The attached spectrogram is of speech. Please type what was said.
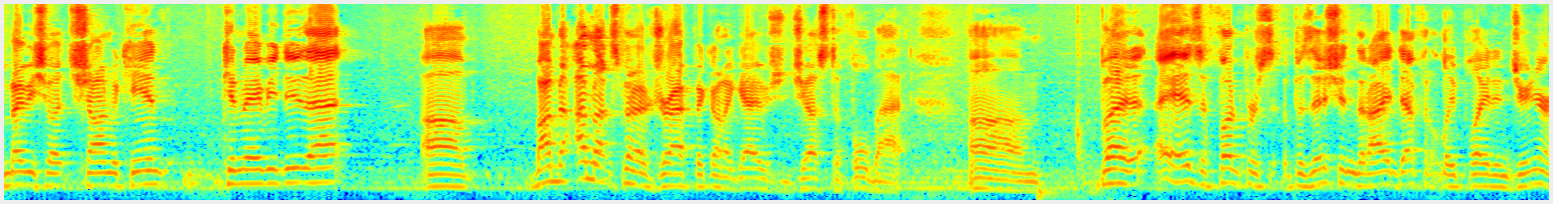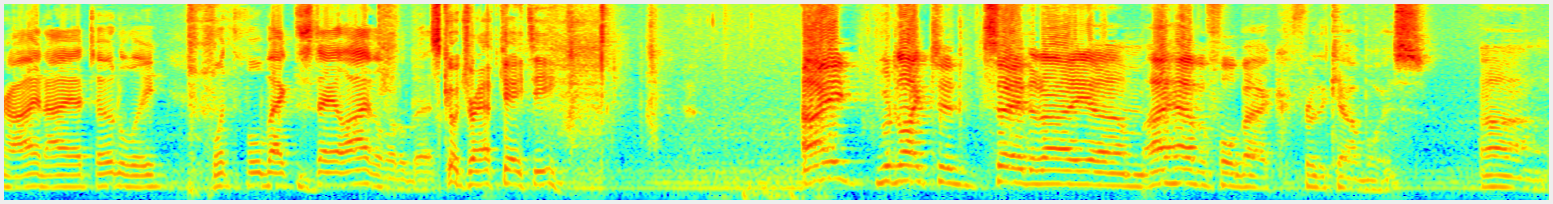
maybe Sean McKeon can maybe do that. Um, I'm not, I'm not spending a draft pick on a guy who's just a fullback. Um, but hey, it's a fun pos- position that I definitely played in junior high, and I totally want the fullback to stay alive a little bit. Let's go draft KT. I would like to say that I um, I have a fullback for the Cowboys. Uh,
